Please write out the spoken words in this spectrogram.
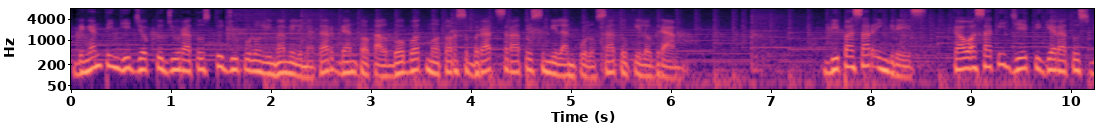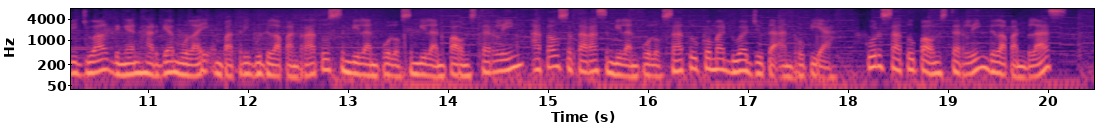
Dengan tinggi jok 775 mm dan total bobot motor seberat 191 kg. Di pasar Inggris, Kawasaki J300 dijual dengan harga mulai 4.899 pound sterling atau setara 91,2 jutaan rupiah. Kurs 1 pound sterling 18,62758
